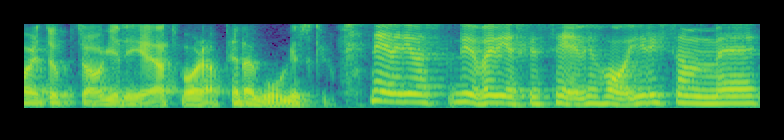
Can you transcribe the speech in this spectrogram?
har ett uppdrag i det att vara pedagogiska. Nej, men det var det, var det jag skulle säga. Vi har ju liksom eh,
